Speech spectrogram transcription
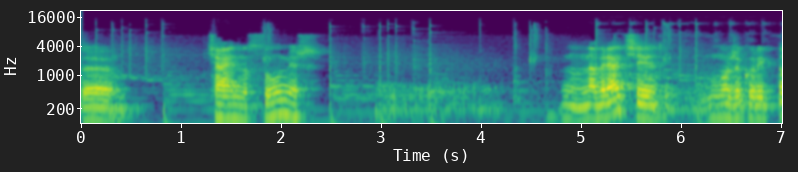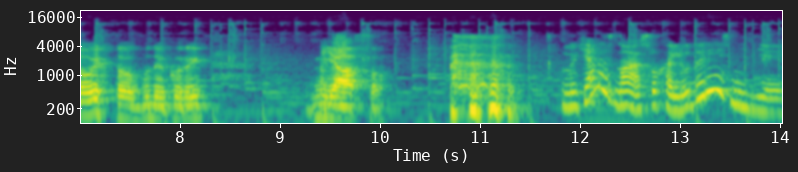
е, чайну суміш. Ну, навряд чи може курити той, хто буде курити м'ясо. Ну, я не знаю, слухай, люди різні є,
